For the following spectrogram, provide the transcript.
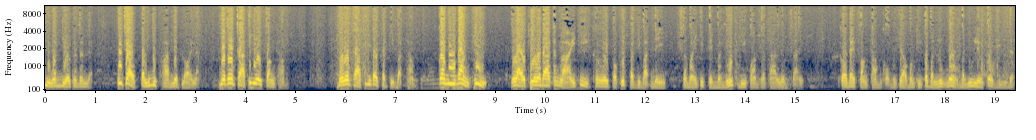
อยู่วันเดียวเท่านั้นแหละพระเจ้าปรินิพานเรียบร้อยละหมดโอกาสที่จะได้ฟังธรรมหมดโอกาสที่จะได้ปฏิบัติธรรมก็มีบ้างที่เหล่าเทวดาทั้งหลายที่เคยประพฤติปฏิบัติในสมัยที่เป็นมนุษย์มีความศรัทธาเลื่อมใส ก็ได้ฟังธรรมของพระเจ้า บางทีก็บรรลุง่ายบรรลุเร็วก็มีนะ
